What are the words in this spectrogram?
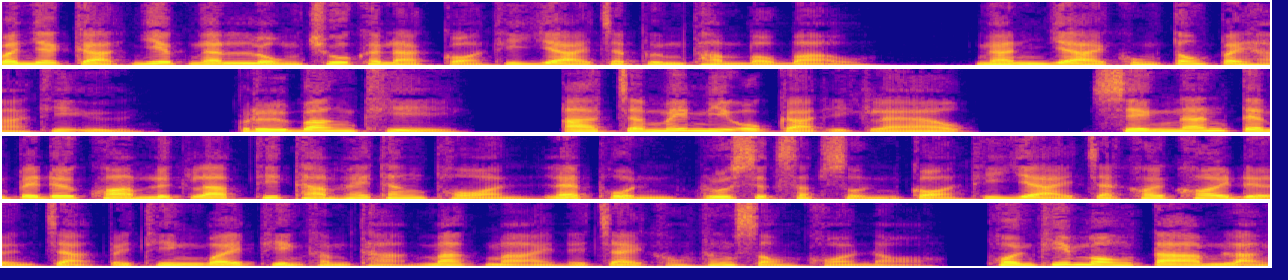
บรรยากาศเงียบงันลงชั่วขณะก่อนที่ยายจะพึมพำเบาๆงั้นยายคงต้องไปหาที่อื่น หรือบางที อาจจะไม่มีโอกาสอีกแล้ว เสียงนั้นเต็มไปด้วยความลึกลับที่ทำให้ทั้งพรและพลรู้สึกสับสนก่อนที่ยายจะค่อยๆ เดินจากไปทิ้งไว้เพียงคำถามมากมายในใจของทั้งสองคอนอพลที่มองตามหลัง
